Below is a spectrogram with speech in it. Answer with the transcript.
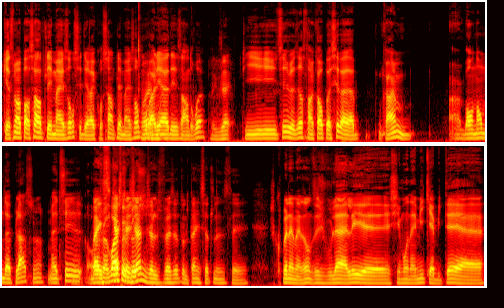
quasiment passer entre les maisons, c'est des raccourcis entre les maisons pour Ouais, aller ouais. à des endroits. exact. Puis, tu sais, je veux dire, c'est encore possible à quand même un bon nombre de places. Là. Mais, tu sais, Ben, je vois quand j'étais jeune, je le faisais tout le temps ici. Là, je coupais la maison. Je voulais aller euh, chez mon ami qui habitait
